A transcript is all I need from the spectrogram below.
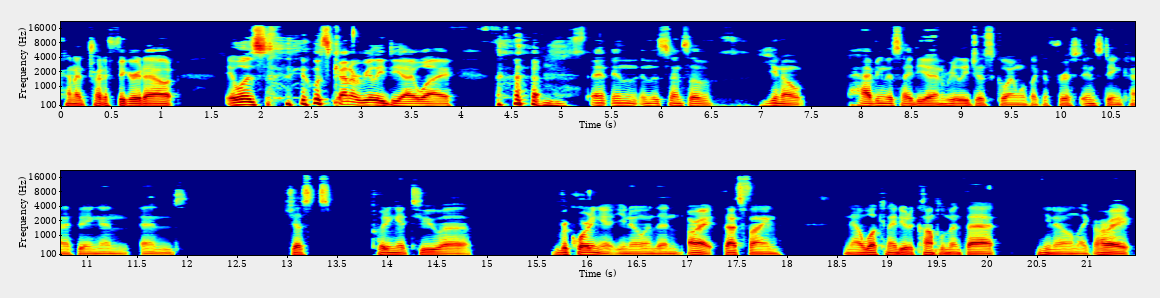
kind of tried to figure it out. It was, it was kind of really DIY mm-hmm. in, in the sense of, you know, having this idea and really just going with like a first instinct kind of thing and, and just putting it to, uh, recording it, you know, and then, all right, that's fine. Now what can I do to complement that? You know, like, all right,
